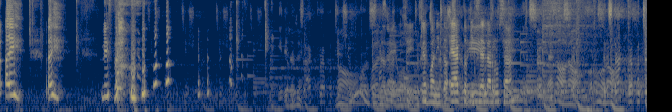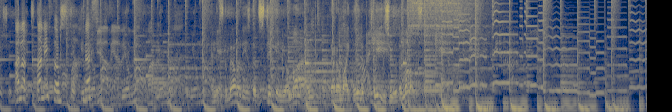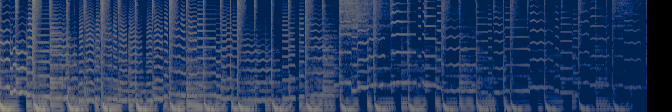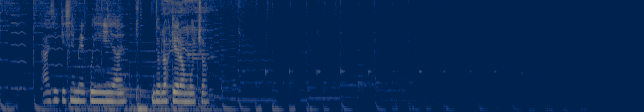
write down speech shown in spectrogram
Ay, ay. Listo. Es bonito. Es harto pixel la rusa. Ah, no. Ah, listo. Gracias. And it's the melodies that stick in your mind that are likely to please you the most. Así que se me cuidan. Yo los quiero mucho.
